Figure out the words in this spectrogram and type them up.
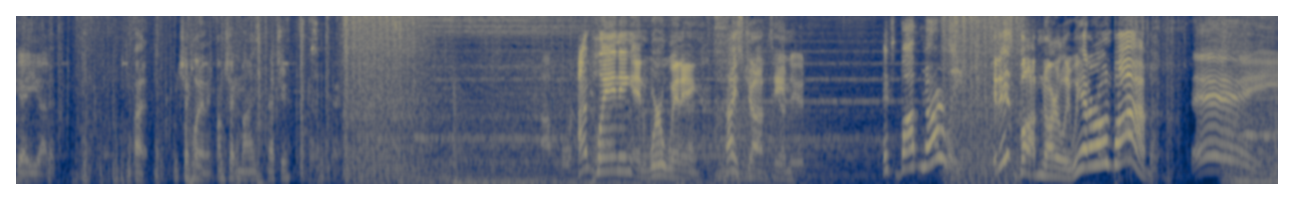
Yeah, you got it. Alright. I'm checking. planning. I'm checking mine. Got you. Op 4 I'm planning and we're winning. Nice job, Yeah, team. dude. It's Bob Gnarly. It is Bob Gnarly. We had our own Bob. Hey!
